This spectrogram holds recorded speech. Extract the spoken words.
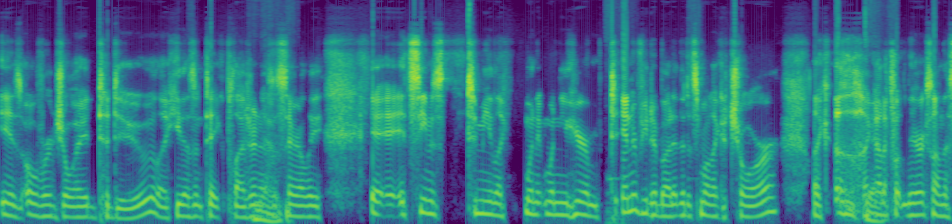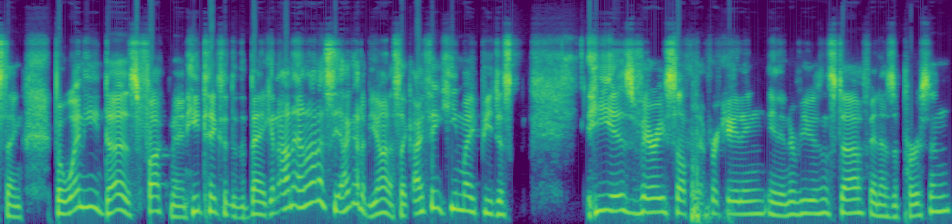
is overjoyed to do like he doesn't take pleasure Yeah. necessarily it, it seems to me like when it, when you hear him interviewed about it that it's more like a chore like ugh i Yeah. gotta put lyrics on this thing but when he does fuck man he takes it to the bank and, and honestly i gotta be honest like i think he might be just he is very self-deprecating in interviews and stuff and as a person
